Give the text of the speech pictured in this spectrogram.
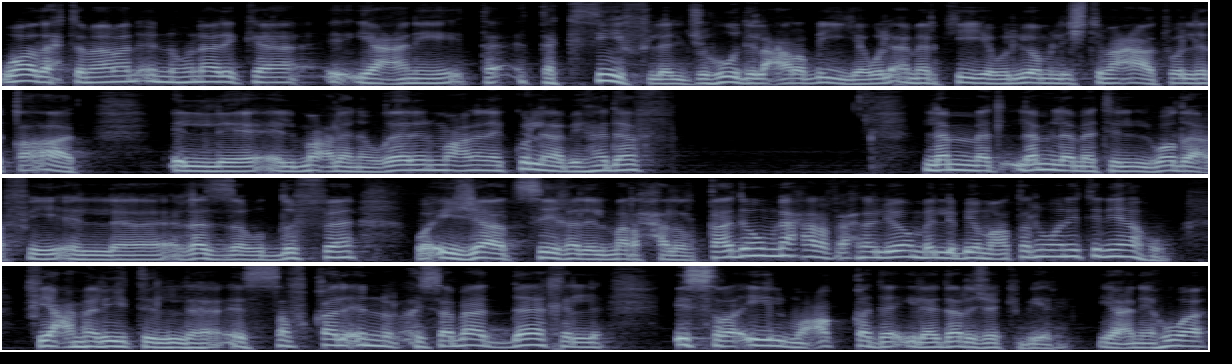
واضح تماما أن هنالك يعني تكثيف للجهود العربية والأمريكية واليوم الاجتماعات واللقاءات المعلنة وغير المعلنة كلها بهدف لمت لملمة الوضع في غزة والضفة وإيجاد صيغة للمرحلة القادمة. ونعرف إحنا اليوم اللي بيماطل هو نتنياهو في عملية الصفقة لأنه الحسابات داخل إسرائيل معقدة إلى درجة كبيرة. يعني هو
